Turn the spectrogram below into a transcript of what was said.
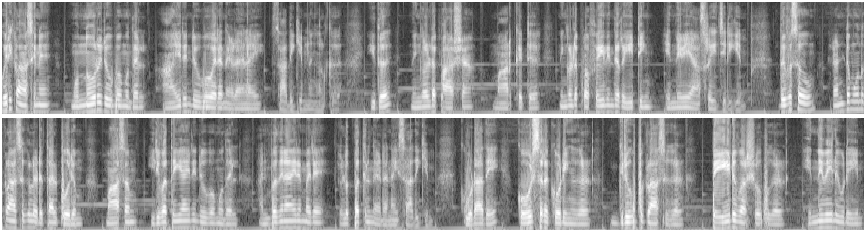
ഒരു ക്ലാസ്സിന് മുന്നൂറ് രൂപ മുതൽ ആയിരം രൂപ വരെ നേടാനായി സാധിക്കും നിങ്ങൾക്ക്. ഇത് നിങ്ങളുടെ ഭാഷ മാർക്കറ്റ് നിങ്ങളുടെ പ്രൊഫൈലിന്റെ റേറ്റിംഗ് എന്നിവയെ ആശ്രയിച്ചിരിക്കും. ദിവസവും രണ്ട് മൂന്ന് ക്ലാസ്സുകൾ എടുത്താൽ പോലും മാസം ഇരുപത്തയ്യായിരം രൂപ മുതൽ അൻപതിനായിരം വരെ എളുപ്പത്തിൽ നേടാനായി സാധിക്കും. കൂടാതെ കോഴ്സ് റെക്കോർഡിങ്ങുകൾ ഗ്രൂപ്പ് ക്ലാസ്സുകൾ പെയ്ഡ് വർക്ക്ഷോപ്പുകൾ എന്നിവയിലൂടെയും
